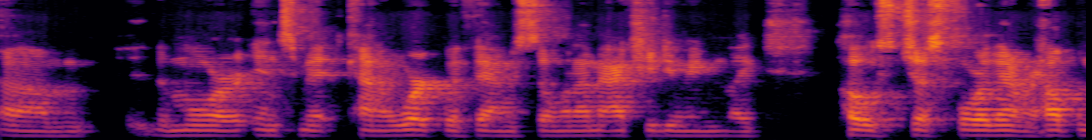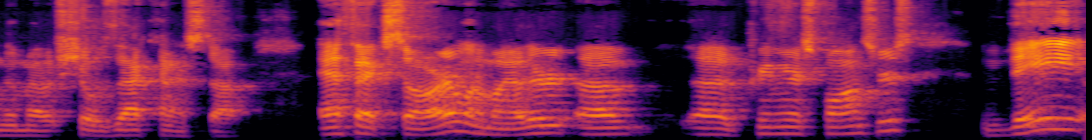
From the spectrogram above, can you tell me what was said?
um, the more intimate kind of work with them. So when I'm actually doing like posts just for them or helping them out, shows that kind of stuff. FXR, one of my other uh, uh, premier sponsors, they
